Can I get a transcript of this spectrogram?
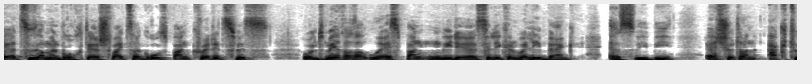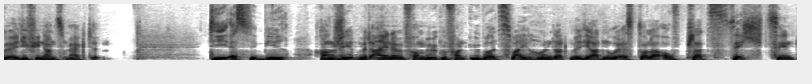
Der Zusammenbruch der Schweizer Großbank Credit Suisse und mehrerer US-Banken wie der Silicon Valley Bank SVB erschüttern aktuell die Finanzmärkte. Die SVB rangiert mit einem Vermögen von über 200 Milliarden US-Dollar auf Platz 16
